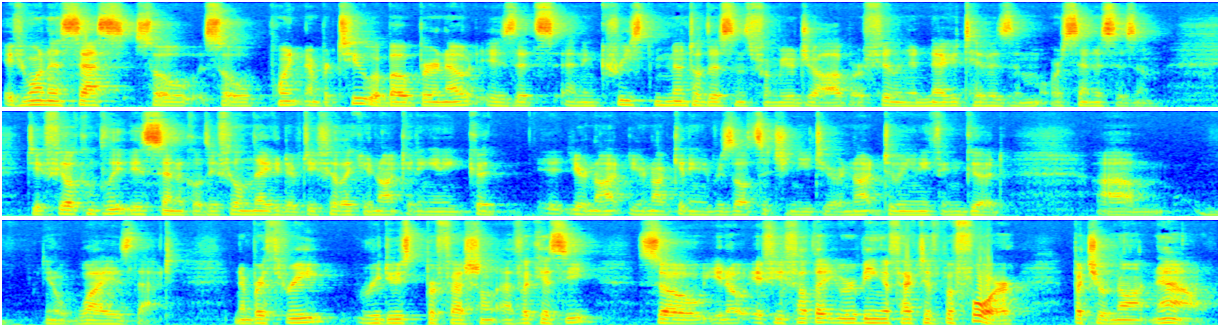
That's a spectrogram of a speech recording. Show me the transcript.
if you want to assess so so point number two about burnout is it's an increased mental distance from your job or feeling of negativism or cynicism. Do you feel completely cynical? Do you feel negative? Do you feel like you're not getting any good you're not you're not getting the results that you need to or not doing anything good? Um, you know why is that? Number three reduced professional efficacy. So you know if you felt that you were being effective before but you're not now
